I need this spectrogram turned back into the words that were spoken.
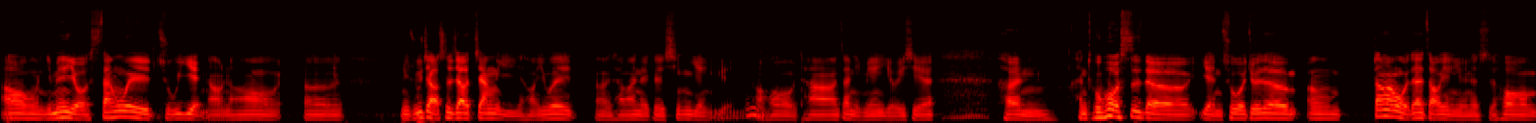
哦，里面有三位主演啊，然后呃。女主角是叫江怡，哈，一位呃台湾的一个新演员，然后她在里面有一些很很突破式的演出。我觉得，嗯，当然我在找演员的时候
